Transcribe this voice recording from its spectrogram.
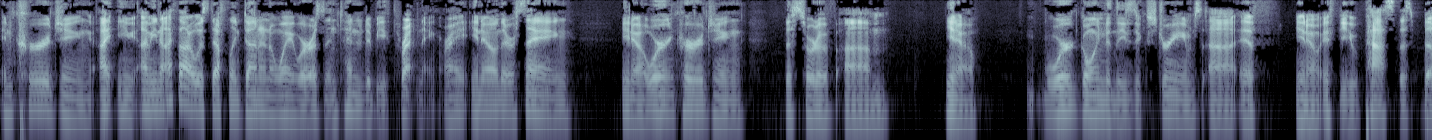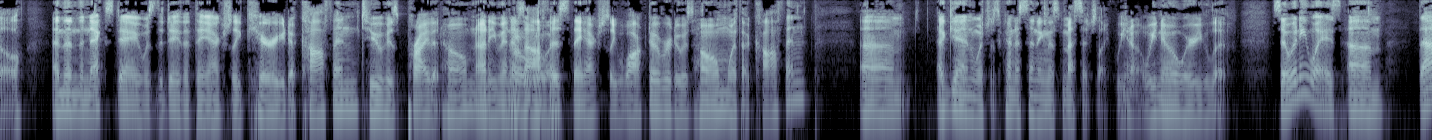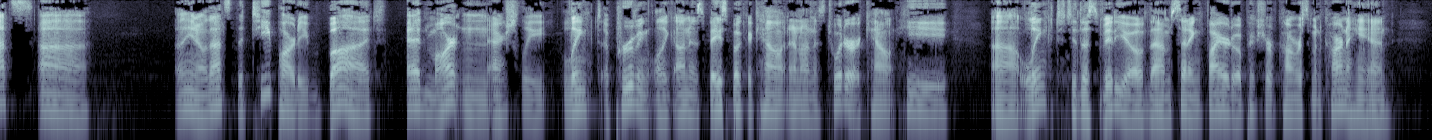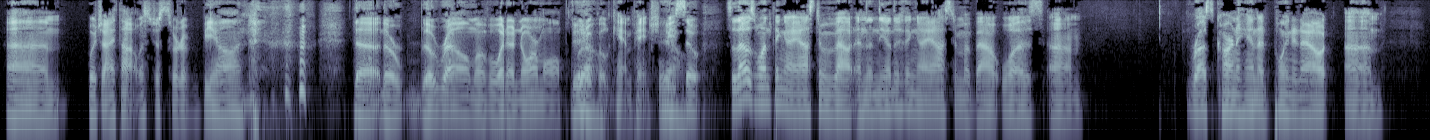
encouraging. I, I mean, I thought it was definitely done in a way where it was intended to be threatening, right? You know, they're saying, you know, we're encouraging this sort of, um, you know, we're going to these extremes uh, if you know if you pass this bill. And then the next day was the day that they actually carried a coffin to his private home, not even his oh, office. Really? They actually walked over to his home with a coffin. Um, again, which is kind of sending this message like, you know, we know where you live. So, anyways, um, that's uh, you know, that's the Tea Party, but Ed Martin actually linked approving, like on his Facebook account and on his Twitter account, he uh, linked to this video of them setting fire to a picture of Congressman Carnahan, um, which I thought was just sort of beyond the, the the realm of what a normal political yeah. campaign should yeah. be. So, so that was one thing I asked him about, and then the other thing I asked him about was um, Russ Carnahan had pointed out. Um,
